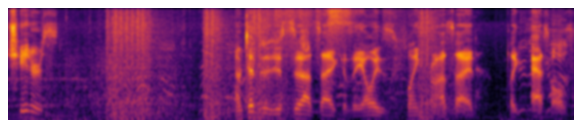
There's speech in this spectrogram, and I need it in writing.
Cheaters. I'm tempted to just sit outside because they always flank from outside, like assholes.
